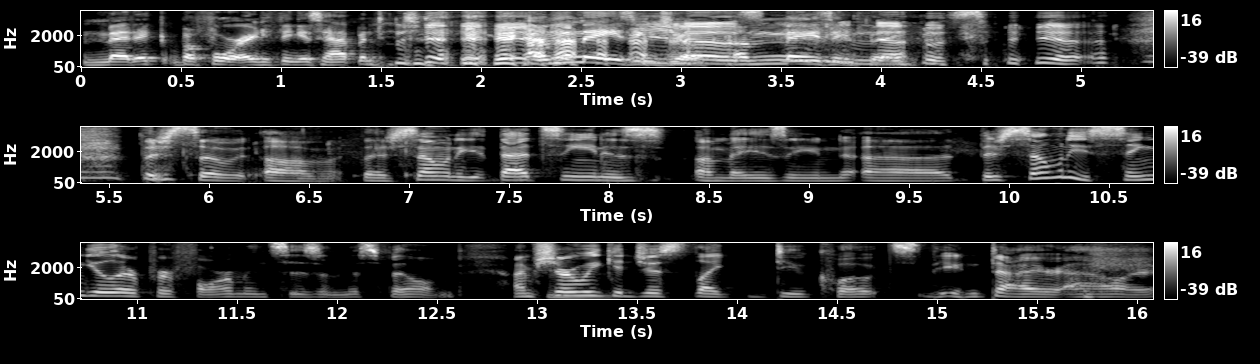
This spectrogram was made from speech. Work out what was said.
"medic" before anything has happened. Amazing He joke. knows. Amazing He thing. knows. Yeah, there's so um, there's so many. That scene is amazing. Uh, there's so many singular performances in this film. I'm sure we Mhm. could just like do quotes the entire hour.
